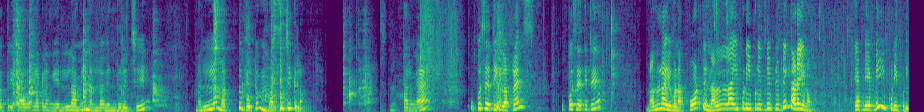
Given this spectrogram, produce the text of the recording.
கத்திரிக்காய் உருளைக்கிழங்கு எல்லாமே நல்லா வெந்துருச்சு. நல்லா மத்து போட்டு மசிச்சுக்கலாம். பாருங்கள் உப்பு சேர்த்திக்கலாம் ஃப்ரெண்ட்ஸ் உப்பு சேர்த்துட்டு நல்லா இவனை போட்டு நல்லா இப்படி இப்படி இப்படி இப்படி இப்படி கடையணும். எப்படி எப்படி? இப்படி இப்படி.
